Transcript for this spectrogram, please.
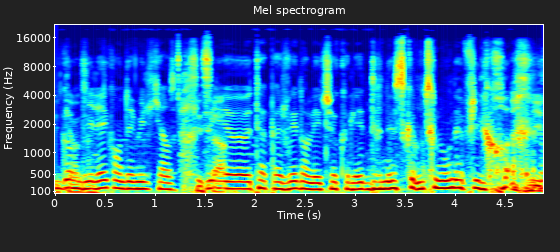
2015. Gandilec en 2015. C'est ça. Mais euh, t'as pas joué dans les chocolates Donuts comme tout le monde a pu le croire. Ils,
